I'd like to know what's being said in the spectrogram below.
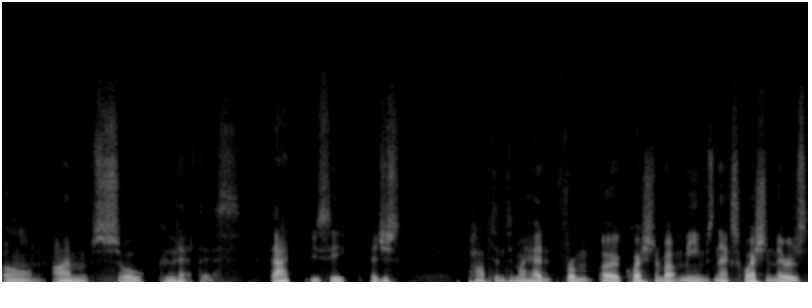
own. I'm so good at this. That you see? It just popped into my head from a question about memes. Next question. There's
